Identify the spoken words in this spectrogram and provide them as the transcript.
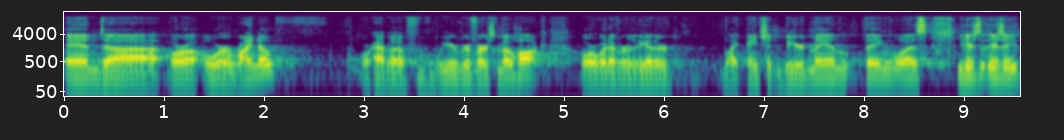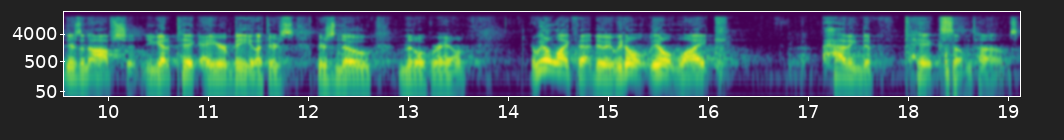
and, uh, or, a, or a rhino, or have a weird reverse mohawk or whatever the other like ancient beard man thing was. There's, there's, a, there's an option. You got to pick A or B. Like there's, there's no middle ground. And we don't like that, do we? We don't, we don't like having to pick sometimes.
